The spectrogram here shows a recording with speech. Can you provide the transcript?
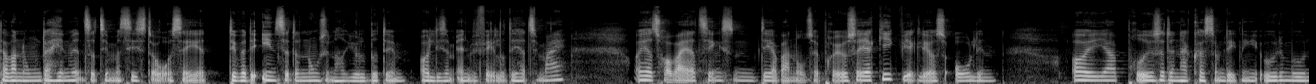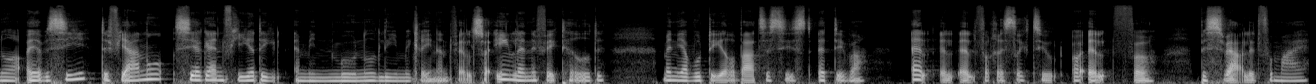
Der var nogen, der henvendte sig til mig sidste år og sagde, at det var det eneste, der nogensinde havde hjulpet dem, og ligesom anbefalet det her til mig. Og jeg tror bare, jeg tænkte sådan, det er jeg bare nødt til at prøve. Så jeg gik virkelig også all in. Og jeg prøvede så den her kostomlægning i 8 måneder. Og jeg vil sige, det fjernede cirka en fjerdedel af min månedlige migræneanfald. Så en eller anden effekt havde det. Men jeg vurderede bare til sidst, at det var alt, alt, alt for restriktivt og alt for besværligt for mig.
